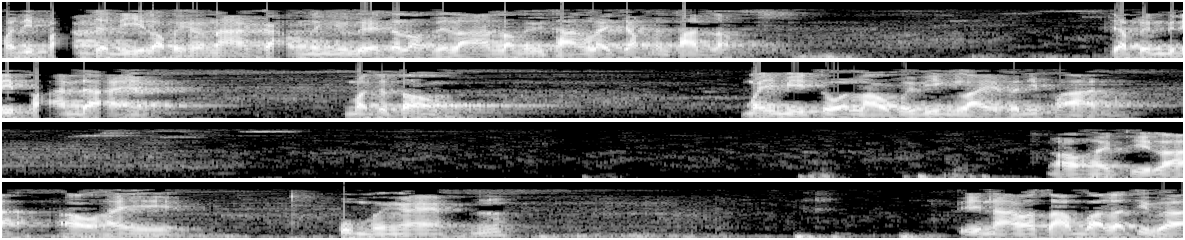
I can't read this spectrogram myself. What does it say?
พระนิพพานจะหนีเราไปข้างหน้าก้าวหนึ่งอยู่เรื่อยตลอดเวลาเราไม่มีทางไล่จับมันทันหรอก จะเป็นพระนิพพานได้ มันจะต้องไม่มีตัวเราไปวิ่งไล่พระนิพพาน เอาให้ทีละ เอาให้ปุ่มเป็นไงหืมพิจารณามาสามวันแล้วทีว่า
